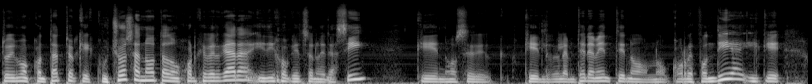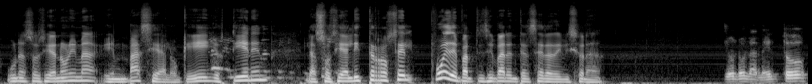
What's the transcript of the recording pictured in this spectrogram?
tuvimos contacto que escuchó esa nota don Jorge Vergara y dijo que eso no era así, que no se que reglamentariamente no, no correspondía y que una sociedad anónima, en base a lo que ellos tienen, la sociedad Lister Rosell puede participar en tercera división A. Yo lo lamento,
